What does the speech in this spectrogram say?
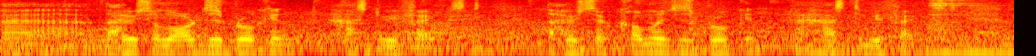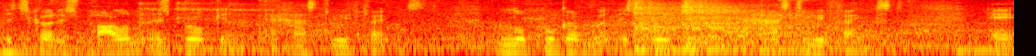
Uh, the House of Lords is broken, it has to be fixed. The House of Commons is broken, it has to be fixed. The Scottish Parliament is broken, it has to be fixed. Local government is broken, it has to be fixed. Uh,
